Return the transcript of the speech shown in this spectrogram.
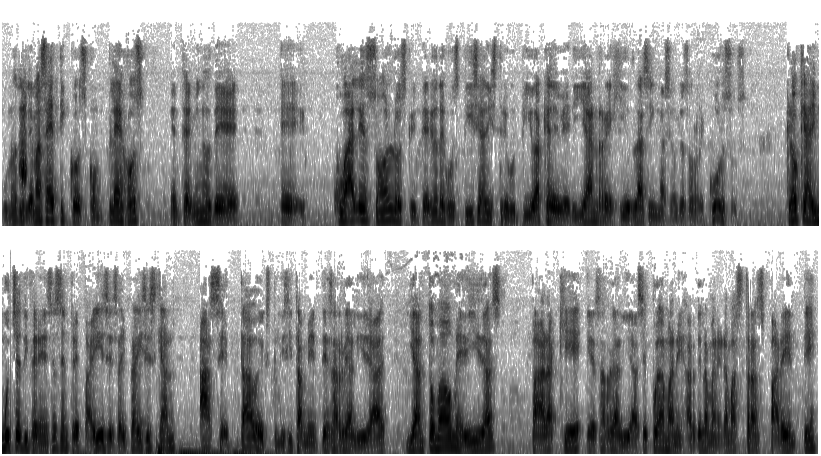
unos dilemas éticos complejos en términos de eh, cuáles son los criterios de justicia distributiva que deberían regir la asignación de esos recursos. Creo que hay muchas diferencias entre países. Hay países que han aceptado explícitamente esa realidad y han tomado medidas para que esa realidad se pueda manejar de la manera más transparente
